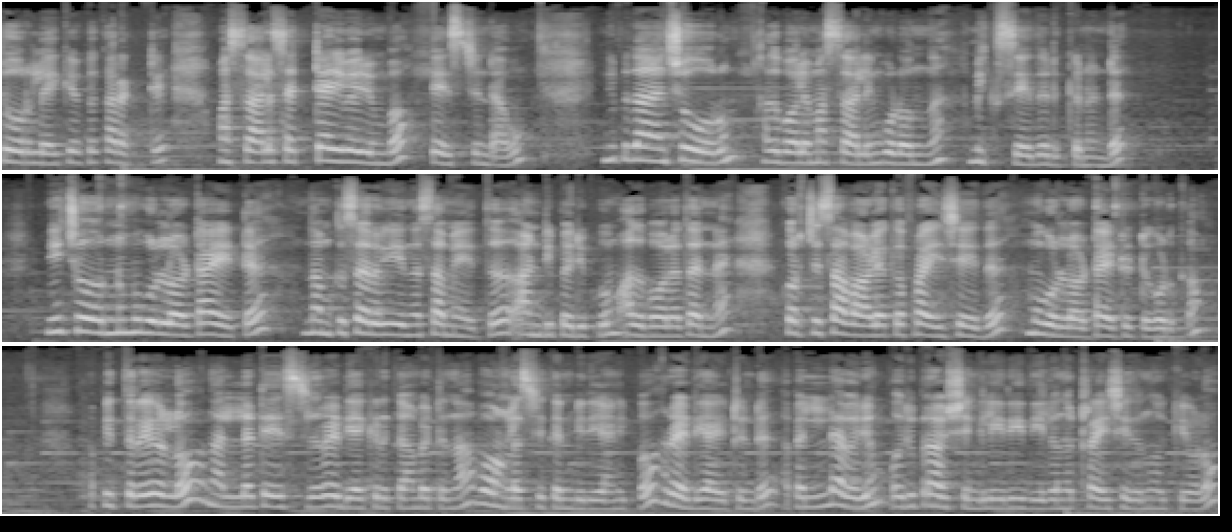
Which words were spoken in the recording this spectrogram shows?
ചോറിലേക്കൊക്കെ കറക്റ്റ് മസാല സെറ്റായി വരുമ്പോൾ ടേസ്റ്റ് ഉണ്ടാവും. ഇനിയിപ്പോൾ ചോറും അതുപോലെ മസാലയും കൂടെ ഒന്ന് മിക്സ് ചെയ്തെടുക്കുന്നുണ്ട്. ഇനി ചോറിന് മുകളിലോട്ടായിട്ട് നമുക്ക് സെർവ് ചെയ്യുന്ന സമയത്ത് അണ്ടിപ്പരിപ്പും അതുപോലെ തന്നെ കുറച്ച് സവാളയൊക്കെ ഫ്രൈ ചെയ്ത് മുകളിലോട്ടായിട്ട് ഇട്ട് കൊടുക്കാം. അപ്പോൾ ഇത്രയേ ഉള്ളൂ. നല്ല ടേസ്റ്റിൽ റെഡിയാക്കി എടുക്കാൻ പറ്റുന്ന ബോൺലെസ് ചിക്കൻ ബിരിയാണി ഇപ്പോൾ റെഡി ആയിട്ടുണ്ട്. അപ്പോൾ എല്ലാവരും ഒരു പ്രാവശ്യമെങ്കിലും ഈ രീതിയിലൊന്ന് ട്രൈ ചെയ്ത് നോക്കിയോളൂ.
